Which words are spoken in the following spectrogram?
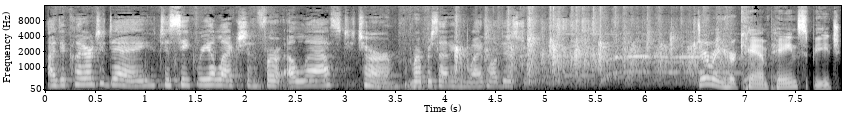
I declare today to seek re-election for a last term representing the Whitehall District. During her campaign speech,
